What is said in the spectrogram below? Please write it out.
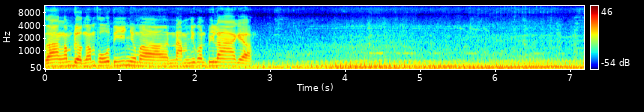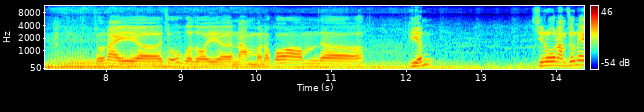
Ra ngắm đường ngắm phố tí nhưng mà nằm như con pila kìa. Chỗ này ờ, chỗ vừa rồi ờ, nằm mà nó có uh, kiến. Siro nằm xuống đi.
